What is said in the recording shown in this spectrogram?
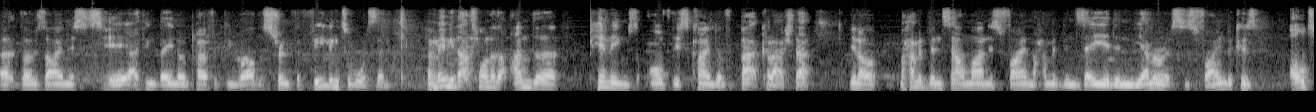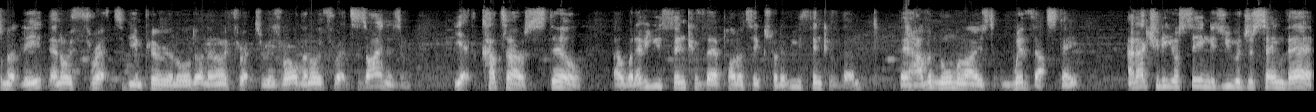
uh, those Zionists here. I think they know perfectly well the strength of feeling towards them. And maybe that's one of the underpinnings of this kind of backlash that, you know, Mohammed bin Salman is fine, Mohammed bin Zayed in the Emirates is fine because ultimately they're no threat to the imperial order, they're no threat to Israel, they're no threat to Zionism. Yet Qatar still uh, whatever you think of their politics, whatever you think of them, they haven't normalized with that state. And actually, you're seeing, as you were just saying there,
